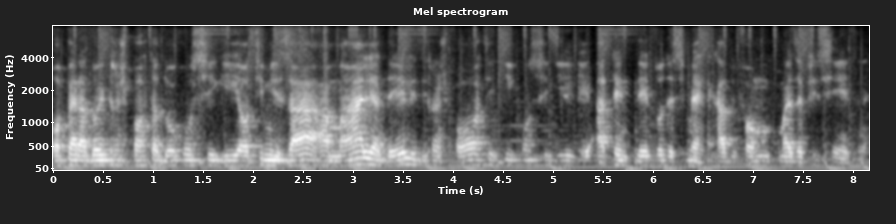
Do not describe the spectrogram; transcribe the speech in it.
operador e transportador conseguir otimizar a malha dele de transporte e conseguir atender todo esse mercado de forma mais eficiente. Né?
